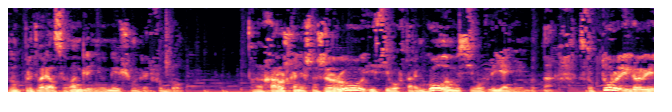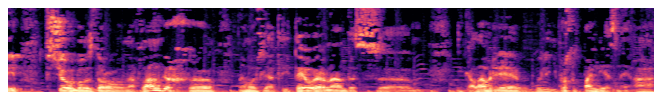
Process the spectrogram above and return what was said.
Он притворялся в Англии, не умеющим играть в футбол. Хорош, конечно, Жиру и с его вторым голом, и с его влиянием вот на структуру игры. Все было здорово на флангах. Э, на мой взгляд, и Тео Эрнандес, э, и Калабрия были не просто полезны, а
